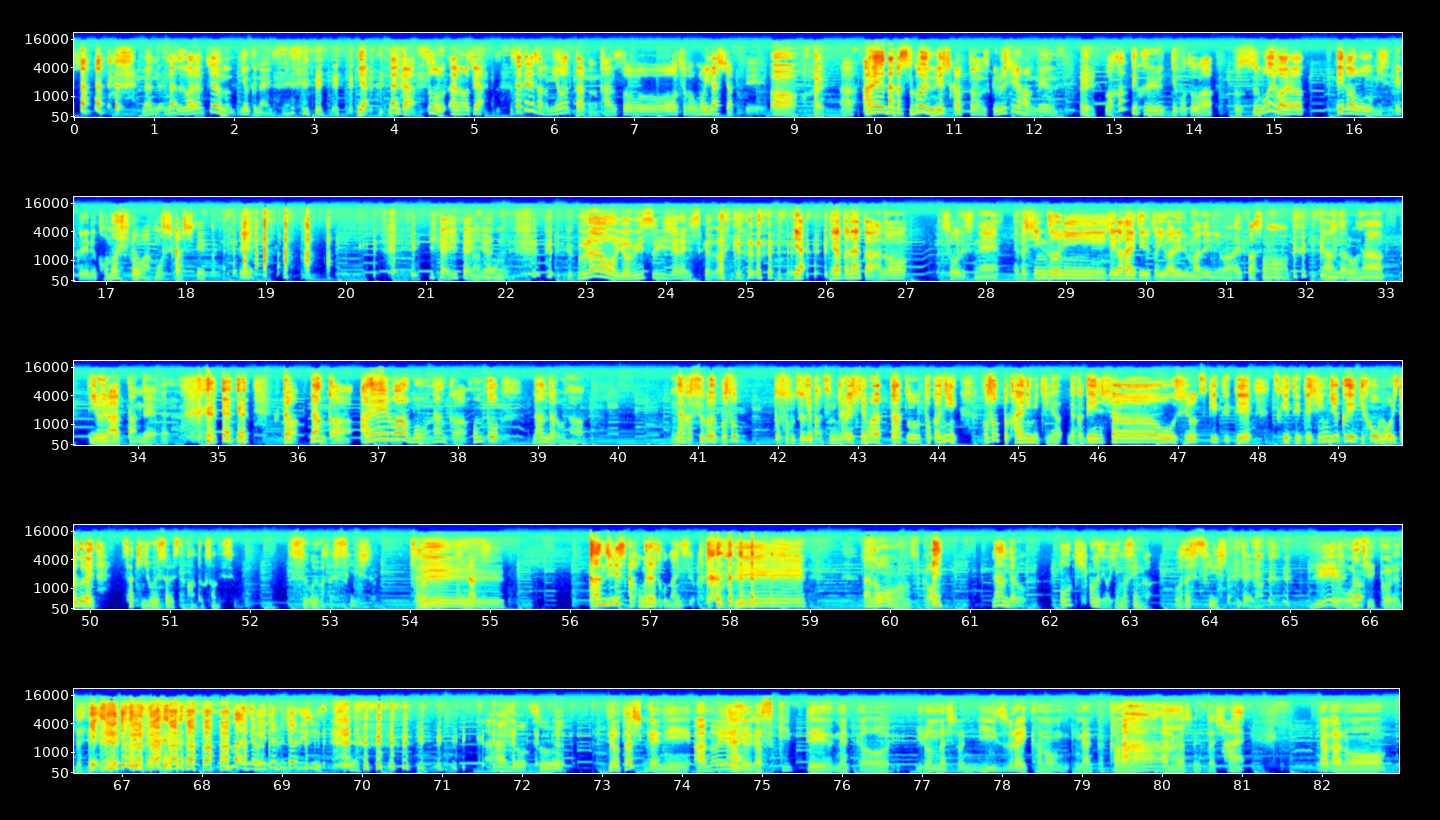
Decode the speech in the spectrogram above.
なんでなんで笑っちゃうのよくないですね。いやなんかそうあの違う。桜井さんの見終わった後の感想をちょっと思い出しちゃって。ああはい。ああれなんかすごい嬉しかったんですけど嬉しい反面、はい。え分かってくれるってことはこうすごい笑っ笑顔を見せてくれるこの人はもしかしてと思って。いやいやいや裏を読みすぎじゃないですか。なんか。やっぱなんかあのそうですね。やっぱ心臓に毛が生えてると言われるまでにはやっぱその なんだろうないろいろあったんで。だからなんかあれはもうなんか本当なんだろうな。なんかすごいこそっとそのやっぱ上映してもらった後とかにこそっと帰り道やなんか電車を後ろつけててつけてて新宿駅ホーム降りたぐらいさっき上映されてた監督さんですよすごい私好きでした。最後へみたいなえ感じでしか褒められたことないんですよ。へえ あのそうなんですか？えなんだろう。大きい声では言えませんが私好きでしたみたいな。い 言えよ大きい声で。やそれ言ってほしいです。ね今じゃめちゃくちゃ嬉しいです。あのそう。でも確かにあの映画が好きってなんかいろんな人に言いづらいかのなんか感はありますね確かに、はいなんかあのー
